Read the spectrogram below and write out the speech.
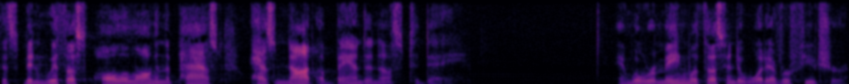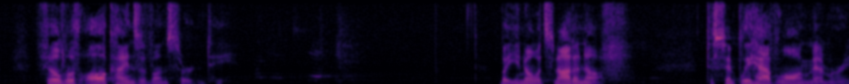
that's been with us all along in the past has not abandoned us today and will remain with us into whatever future, filled with all kinds of uncertainty. But you know, it's not enough to simply have long memories.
